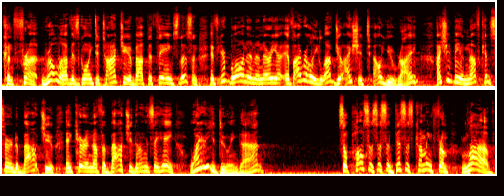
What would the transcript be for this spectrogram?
confront. Real love is going to talk to you about the things. Listen, if you're blown in an area, if I really loved you, I should tell you, right? I should be enough concerned about you and care enough about you that I'm going to say, hey, why are you doing that? So Paul says, listen, this is coming from love.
